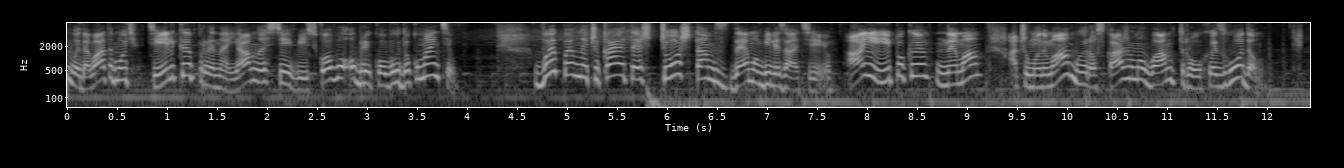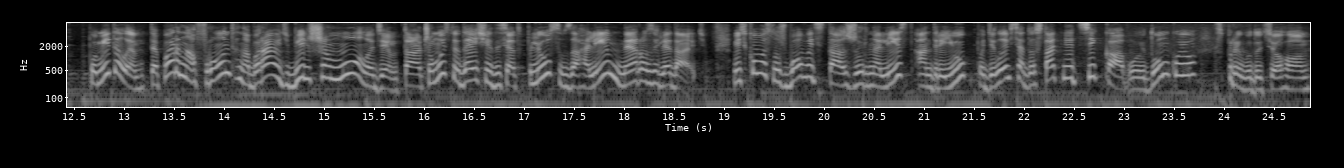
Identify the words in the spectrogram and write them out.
видаватимуть тільки при наявності військово-облікових документів. Ви певне чекаєте, що ж там з демобілізацією, а її поки нема. А чому нема, ми розкажемо вам трохи згодом. Помітили, тепер на фронт набирають більше молоді, та чомусь людей 60 взагалі не розглядають. Військовослужбовець та журналіст Андріюк поділився достатньо цікавою думкою з приводу цього.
